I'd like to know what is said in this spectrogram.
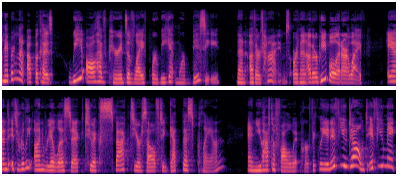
And I bring that up because we all have periods of life where we get more busy than other times or than other people in our life. And it's really unrealistic to expect yourself to get this plan and you have to follow it perfectly. And if you don't, if you make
